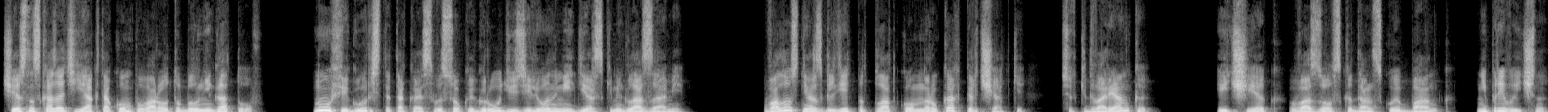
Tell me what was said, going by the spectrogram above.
Честно сказать, я к такому повороту был не готов. Ну, фигурист ты такая с высокой грудью, зелеными и дерзкими глазами. Волос не разглядеть под платком, на руках перчатки. Все-таки дворянка? И чек в Азовско-Донской банк. Непривычно.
